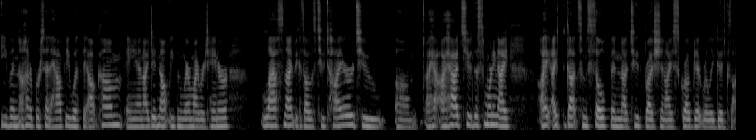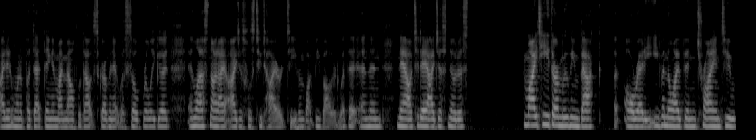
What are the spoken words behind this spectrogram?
even 100% happy with the outcome, and I did not even wear my retainer last night because I was too tired to. Um, I, ha- I had to this morning. I, I I got some soap and a toothbrush and I scrubbed it really good because I didn't want to put that thing in my mouth without scrubbing it with soap really good. And last night I, I just was too tired to even be bothered with it. And then now today I just noticed my teeth are moving back uh, already, even though I've been trying to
